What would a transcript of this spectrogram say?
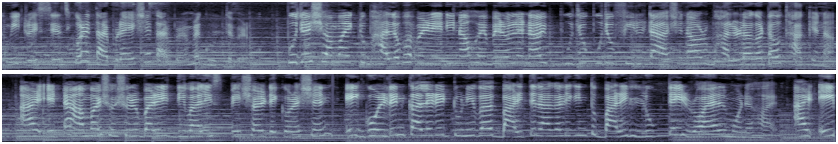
তুমি ড্রেস চেঞ্জ করে তারপরে এসে তারপরে আমরা ঘুরতে বেরোবো। পুজোর সময় একটু ভালোভাবে রেডি না হয়ে বেরোলে না ওই পুজো পুজো ফিলটা আসে না, ওর ভালো লাগাটাও থাকে না। আর এটা আমার শ্বশুর বাড়ির দিওয়ালি স্পেশাল ডেকোরেশন এই গোল্ডেন কালারের টুনি বাল্ব বাড়িতে লাগালে কিন্তু বাড়ির লুকটাই রয়্যাল মনে হয়। আর এই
